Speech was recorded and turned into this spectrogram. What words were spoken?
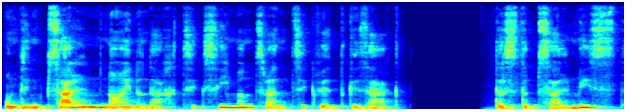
Und in Psalm 89, 27 wird gesagt, dass der Psalmist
